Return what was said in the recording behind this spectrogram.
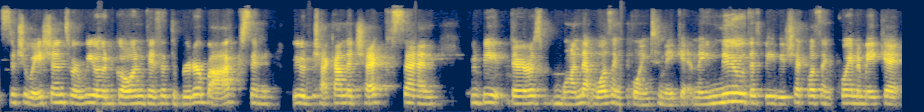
situations where we would go and visit the brooder box and we would check on the chicks and would be there was one that wasn't going to make it and they knew this baby chick wasn't going to make it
